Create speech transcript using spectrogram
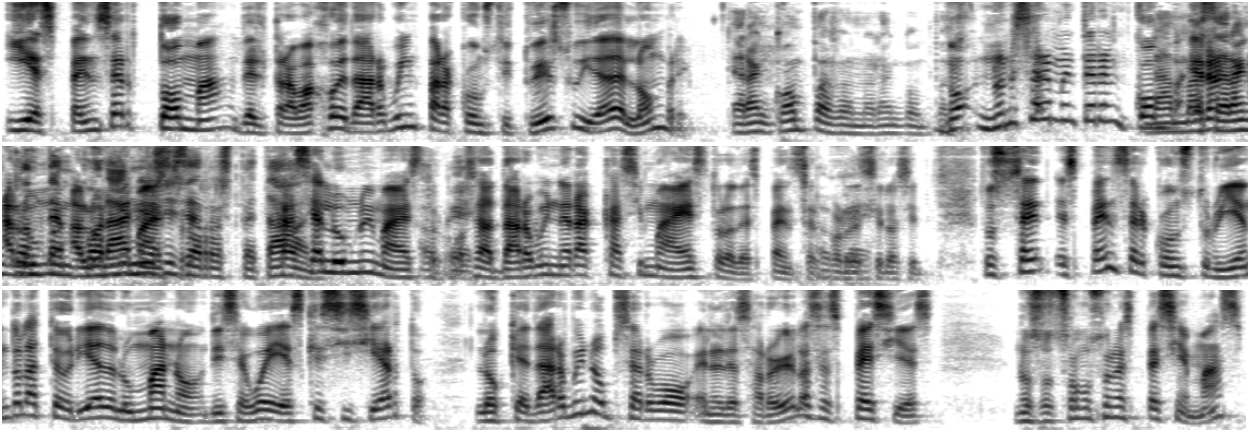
Y Spencer toma del trabajo de Darwin para constituir su idea del hombre. ¿Eran compas o no eran compas? No, no necesariamente eran compas. Nada más eran contemporáneos y se respetaban. Casi alumno y maestro. Ok. O sea, Darwin era casi maestro de Spencer, por Ok. decirlo así. Entonces, Spencer, construyendo la teoría del humano, dice, güey, es que sí es cierto. Lo que Darwin observó en el desarrollo de las especies, nosotros somos una especie más.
